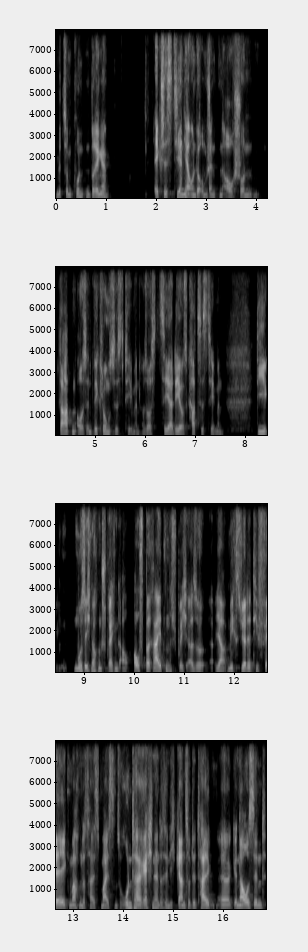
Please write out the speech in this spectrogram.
mit zum Kunden bringe, existieren ja unter Umständen auch schon Daten aus Entwicklungssystemen, also aus CAD, aus CAD-Systemen. Die muss ich noch entsprechend aufbereiten, sprich also ja, Mixed Reality fähig machen, das heißt meistens runterrechnen, dass sie nicht ganz so detailgenau sind,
